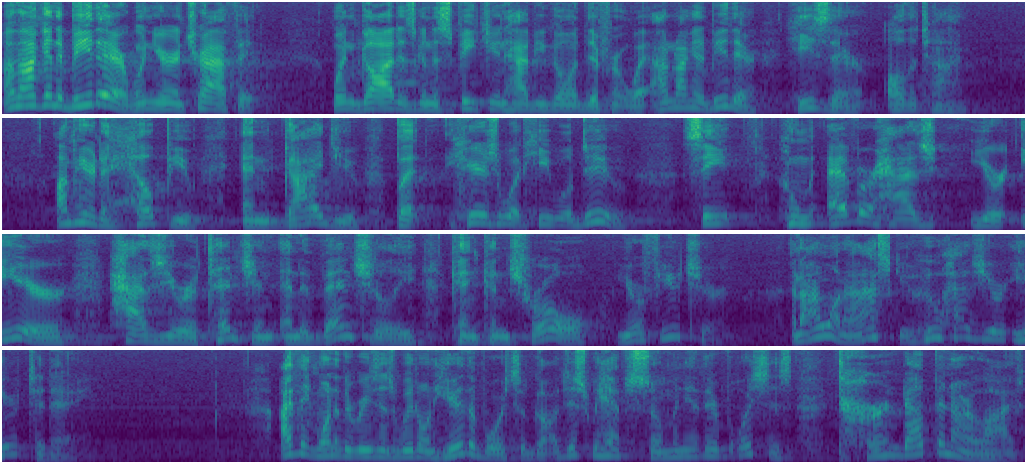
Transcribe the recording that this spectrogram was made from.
I'm not going to be there when you're in traffic, when God is going to speak to you and have you go a different way. I'm not going to be there. He's there all the time. I'm here to help you and guide you. But here's what he will do. See, whomever has your ear has your attention and eventually can control your future. And I want to ask you who has your ear today? I think one of the reasons we don't hear the voice of God is just we have so many other voices turned up in our lives.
